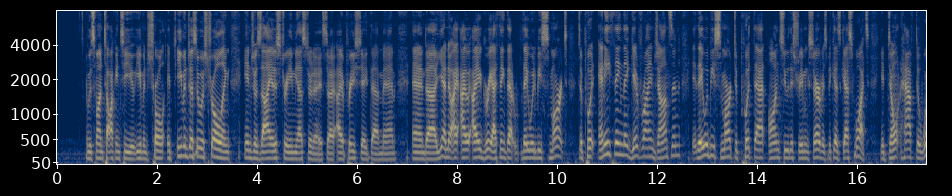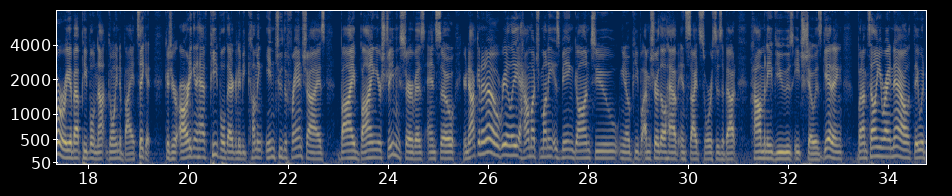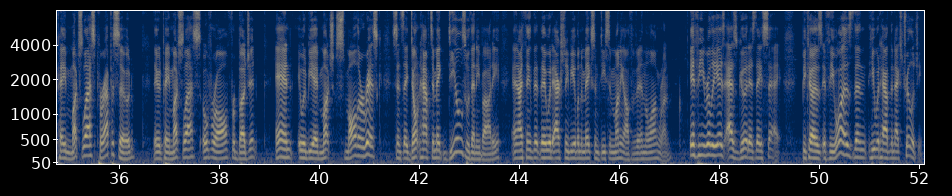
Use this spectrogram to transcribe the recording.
It was fun talking to you, even troll, even just it was trolling in Josiah's stream yesterday. So I, I appreciate that, man. And uh, yeah, no, I, I, I agree. I think that they would be smart to put anything they give Rian Johnson. They would be smart to put that onto the streaming service because guess what? You don't have to worry about people not going to buy a ticket because you're already going to have people that are going to be coming into the franchise by buying your streaming service, and so you're not going to know really how much money is being gone to you know people. I'm sure they'll have inside sources sources about how many views each show is getting. But I'm telling you right now, they would pay much less per episode. They would pay much less overall for budget. And it would be a much smaller risk since they don't have to make deals with anybody. And I think that they would actually be able to make some decent money off of it in the long run. If he really is as good as they say. Because if he was, then he would have the next trilogy.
